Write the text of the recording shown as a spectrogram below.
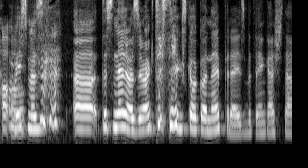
Uh -oh. Vismaz uh, tas nenozīmē, ka tas teiks kaut ko nepareizi, bet vienkārši tā,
